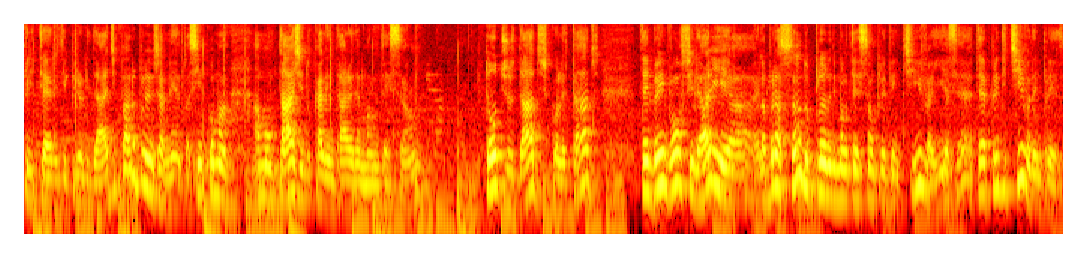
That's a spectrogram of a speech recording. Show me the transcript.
critérios de prioridade para o planejamento, assim como a, a montagem do calendário da manutenção. Todos os dados coletados também vão auxiliar a elaboração do plano de manutenção preventiva e até preditiva da empresa.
